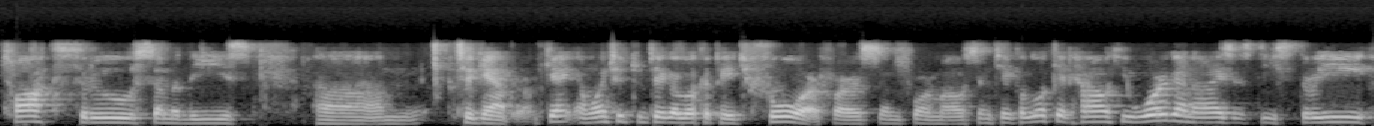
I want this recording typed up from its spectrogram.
talk through some of these um, together. Okay, I want you to take a look at page four first and foremost, and take a look at how he organizes these three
